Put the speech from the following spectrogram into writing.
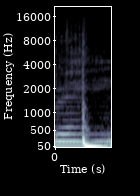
rain.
